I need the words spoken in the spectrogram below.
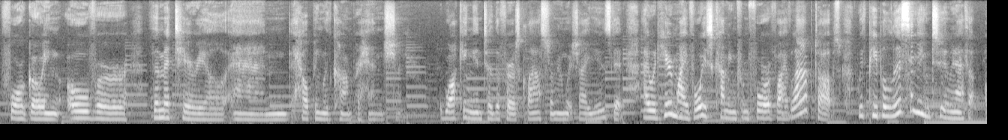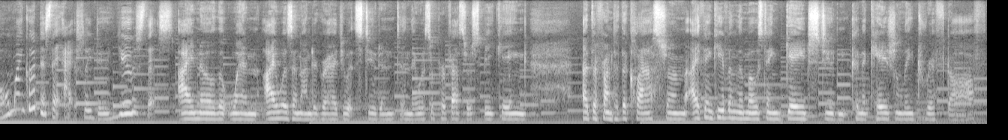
for going over the material and helping with comprehension walking into the first classroom in which I used it, I would hear my voice coming from four or five laptops with people listening to me. And I thought, oh my goodness, they actually do use this. I know that when I was an undergraduate student and there was a professor speaking at the front of the classroom, I think even the most engaged student can occasionally drift off.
